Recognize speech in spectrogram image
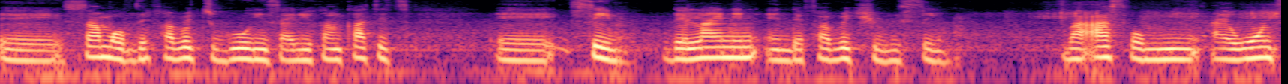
uh, some of the fabric to go inside you can cut it uh, same the lining and the fabric should be same. But as for me i want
